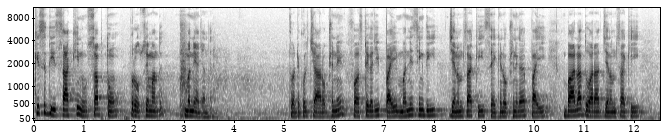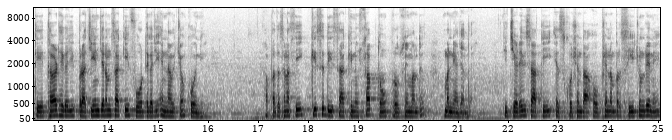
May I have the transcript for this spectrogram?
ਕਿਸ ਦੀ ਸਾਖੀ ਨੂੰ ਸਭ ਤੋਂ ਭਰੋਸੇਮੰਦ ਮੰਨਿਆ ਜਾਂਦਾ ਹੈ? ਤੁਹਾਡੇ ਕੋਲ ਚਾਰ ਆਪਸ਼ਨ ਨੇ। ਫਰਸਟ ਹੈਗਾ ਜੀ, ਭਾਈ ਮਨੀ ਸਿੰਘ ਦੀ ਜਨਮ ਸਾਖੀ। ਸੈਕੰਡ ਆਪਸ਼ਨ ਹੈਗਾ ਭਾਈ ਬਾਲਾ ਦੁਆਰਾ ਜਨਮ ਸਾਖੀ। ਤੇ ਥਰਡ ਹੈਗਾ ਜੀ, ਪ੍ਰਾਚੀਨ ਜਨਮ ਸਾਖੀ। ਫੋਰਥ ਹੈਗਾ ਜੀ, ਇਹਨਾਂ ਵਿੱਚੋਂ ਕੋਈ ਨਹੀਂ। ਆਪਾਂ ਦੱਸਣਾ ਸੀ ਕਿਸ ਦੀ ਸਾਖੀ ਨੂੰ ਸਭ ਤੋਂ ਭਰੋਸੇਮੰਦ ਮੰਨਿਆ ਜਾਂਦਾ ਹੈ? ਜੀ ਜਿਹੜੇ ਵੀ ਸਾਥੀ ਇਸ ਕੁਐਸਚਨ ਦਾ ਆਪਸ਼ਨ ਨੰਬਰ ਸੀ ਚੁਣ ਰਹੇ ਨੇ,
